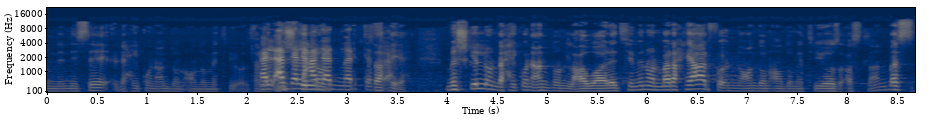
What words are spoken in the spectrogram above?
من النساء رح يكون عندهم endométriose هلأ هالقد العدد مرتفع. صحيح. مش كلهم رح يكون عندهم العوارض في منهم ما رح يعرفوا إنه عندهم endométriose أصلا بس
